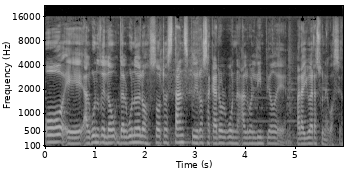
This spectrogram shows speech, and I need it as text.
o eh, algunos de, lo- de algunos de los otros stands pudieron sacar algún, algo en limpio de- para ayudar a su negocio.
